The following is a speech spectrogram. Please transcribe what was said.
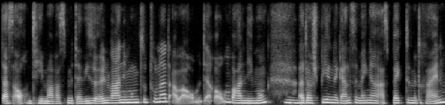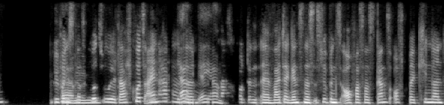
das auch ein Thema, was mit der visuellen Wahrnehmung zu tun hat, aber auch mit der Raumwahrnehmung. Mhm. Äh, da spielen eine ganze Menge Aspekte mit rein. Übrigens ähm, ganz kurz, Uwe, darf ich kurz einhaken? Ja, äh, ja, ja. Und dann äh, weiter ergänzen. Das ist übrigens auch was, was ganz oft bei Kindern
